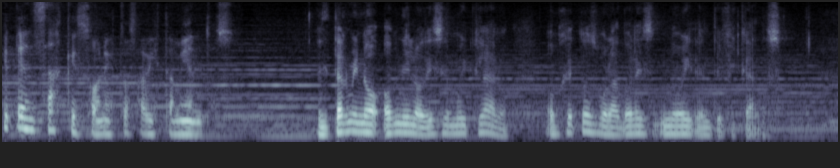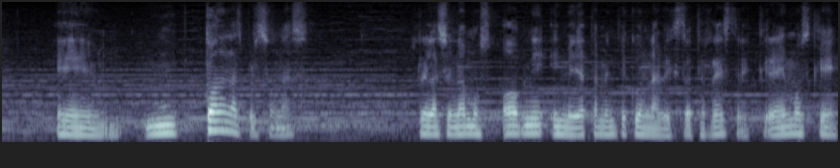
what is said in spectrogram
¿Qué pensás que son estos avistamientos? El término ovni lo dice muy claro, objetos voladores no identificados. Eh, todas las personas relacionamos ovni inmediatamente con nave extraterrestre. Creemos que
